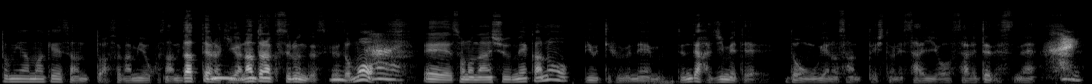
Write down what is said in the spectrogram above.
富山圭さんと浅上陽子さんだったような気がなんとなくするんですけれども、はい。えーその何週目かの「ビューティフルネーム」っていうんで初めてドン上野さんという人に採用されてですね、はい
